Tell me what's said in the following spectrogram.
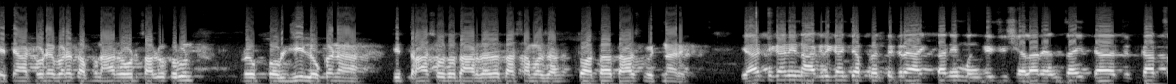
येत्या आठवड्याभरात आपण हा रोड चालू करून जी लोकांना जी त्रास होत होता अर्धा तासामाचा तासामध्ये तो आता त्रास मिटणार आहे. या ठिकाणी नागरिकांच्या प्रतिक्रिया ऐकताना मंगेशजी शेलार यांचाही त्या तितकाच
